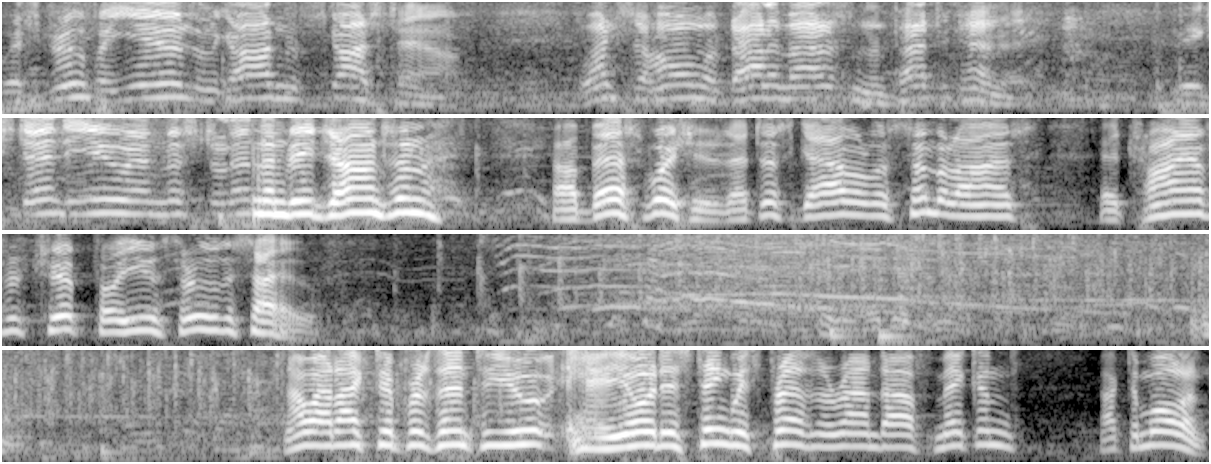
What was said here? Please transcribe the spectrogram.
which grew for years in the garden of Scotchtown, once the home of Dolley Madison and Patrick Henry. We extend to you and Mr. Lyndon B. Johnson our best wishes that this gavel will symbolize a triumphant trip for you through the South. Now I'd like to present to you your distinguished President Randolph Macon, Dr. Moreland.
